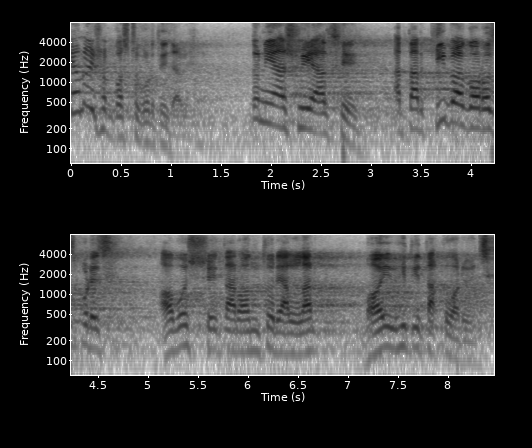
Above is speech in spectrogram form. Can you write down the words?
কেন এসব কষ্ট করতে যাবে? দুনিয়া শুয়ে আছে, আর তার কি বা গরজ পড়েছে? অবশ্যই তার অন্তরে আল্লাহর ভয় ভীতি তাকুয়া রয়েছে।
